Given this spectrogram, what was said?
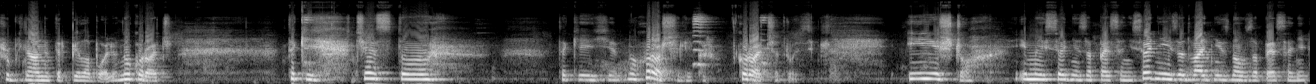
щоб людина не терпіла болю. Ну, коротше, такий чисто, такий, ну, хороший лікар. Коротше, друзі. І що? І ми сьогодні записані. Сьогодні і за два дні знов записані.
